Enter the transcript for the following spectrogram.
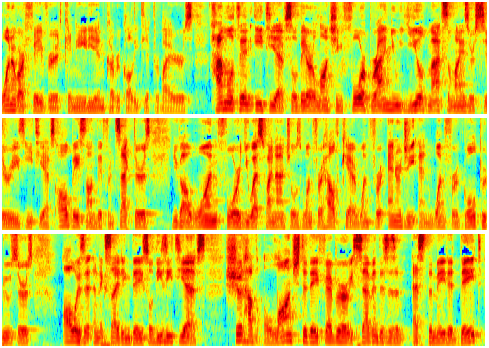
one of our favorite Canadian covered call ETF providers, Hamilton ETF. So they are launching four brand new yield maximizer series ETFs, all based on different sectors. You got one for US financials, one for healthcare, one for energy, and one for gold producers always an exciting day. So these ETFs should have launched today, February 7th. This is an estimated date.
